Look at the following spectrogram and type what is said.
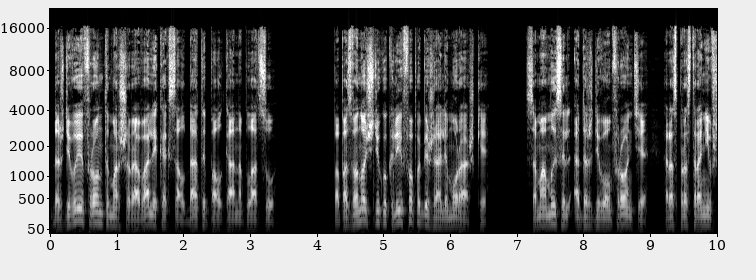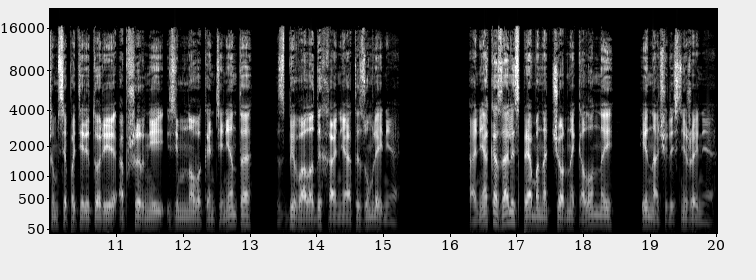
Дождевые фронты маршировали, как солдаты полка на плацу. По позвоночнику Клиффа побежали мурашки. Сама мысль о дождевом фронте, распространившемся по территории обширней земного континента, сбивала дыхание от изумления. Они оказались прямо над черной колонной и начали снижение.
